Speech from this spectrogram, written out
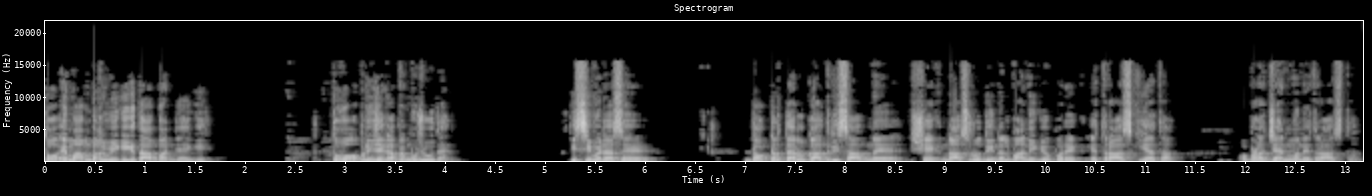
تو امام بغوی کی کتاب بن جائے گی۔ تو وہ اپنی جگہ پہ موجود ہے اسی وجہ سے ڈاکٹر تیر القادری صاحب نے شیخ ناصر الدین البانی کے اوپر ایک اعتراض کیا تھا اور بڑا جینون اعتراض تھا۔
